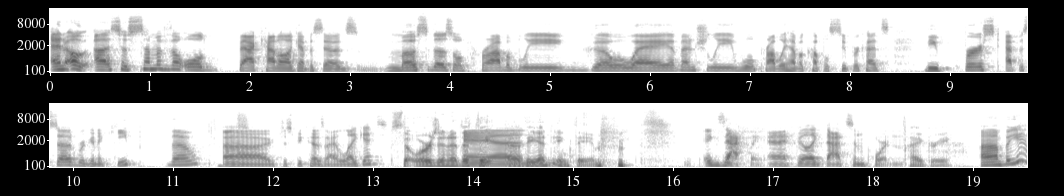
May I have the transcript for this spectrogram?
and oh, uh, so some of the old back catalog episodes, most of those will probably go away eventually. We'll probably have a couple supercuts. The first episode we're gonna keep though, uh, just because I like it. it's the origin of the the- uh, the ending theme. Exactly, and I feel like that's important. I agree. Um, but yeah,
